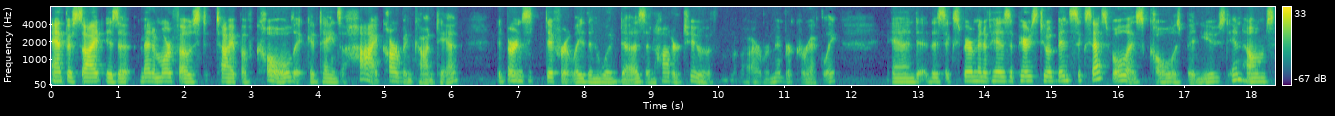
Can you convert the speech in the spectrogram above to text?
Anthracite is a metamorphosed type of coal that contains a high carbon content. It burns differently than wood does and hotter too, if I remember correctly. And this experiment of his appears to have been successful as coal has been used in homes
